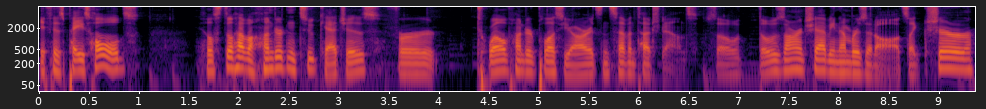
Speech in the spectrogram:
if his pace holds, he'll still have 102 catches for 1,200 plus yards and seven touchdowns. So those aren't shabby numbers at all. It's like, sure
